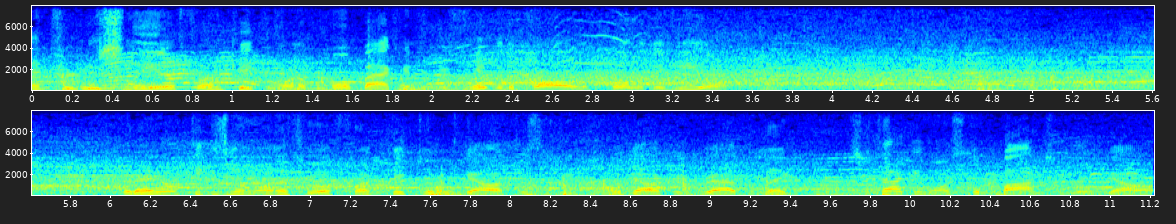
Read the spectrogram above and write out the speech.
And traditionally in a front kick, you want to pull back and hit with the ball or the full of the heel. But I don't think he's going to want to throw a front kick to Ogawa because Ogawa can grab the leg. Satake wants to box with Ogawa.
